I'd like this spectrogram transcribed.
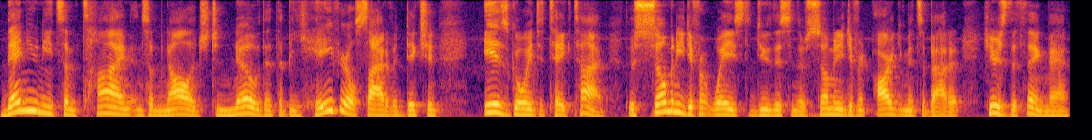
then you need some time and some knowledge to know that the behavioral side of addiction is going to take time. There's so many different ways to do this and there's so many different arguments about it. Here's the thing, man.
